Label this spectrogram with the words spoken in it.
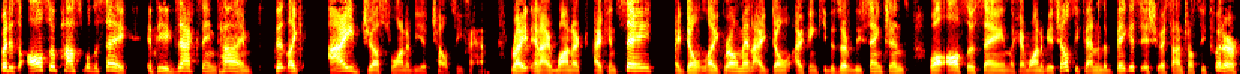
But it's also possible to say at the exact same time that like I just want to be a Chelsea fan, right? And I want to, I can say I don't like Roman. I don't, I think he deserved these sanctions while also saying, like, I want to be a Chelsea fan. And the biggest issue I saw on Chelsea Twitter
